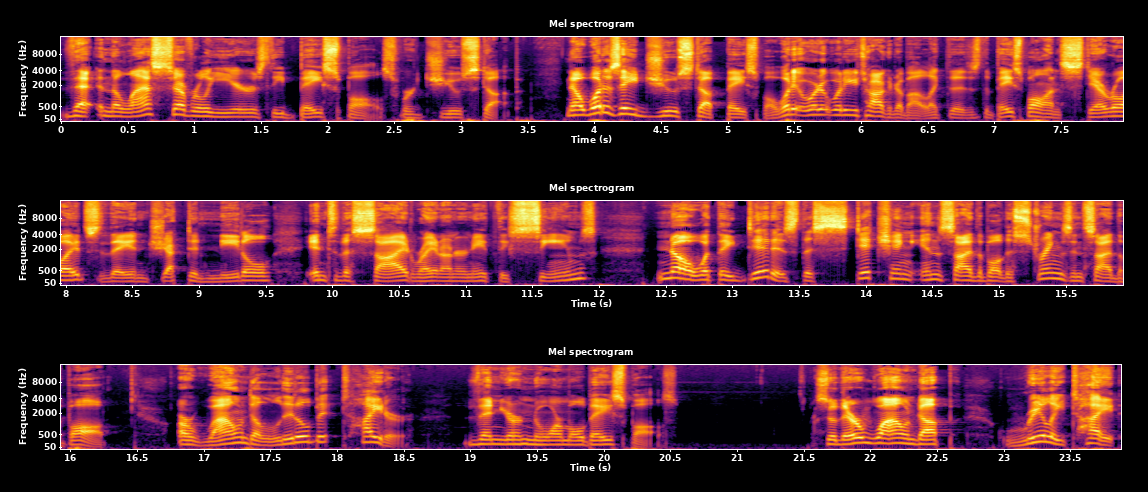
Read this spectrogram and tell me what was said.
That in the last several years, the baseballs were juiced up now, what is a juiced up baseball? What, what, what are you talking about? Like, is the baseball on steroids? They injected needle into the side right underneath the seams? No, what they did is the stitching inside the ball, the strings inside the ball, are wound a little bit tighter than your normal baseballs. So they're wound up really tight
